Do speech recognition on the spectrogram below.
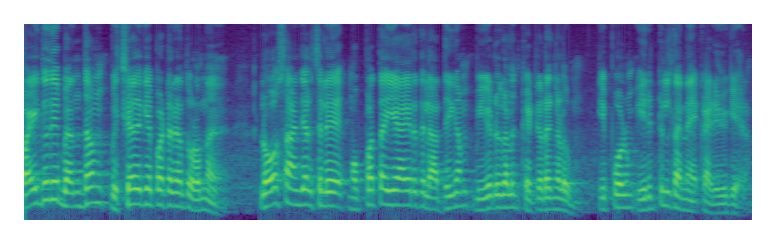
വൈദ്യുതി ബന്ധം വിച്ഛേദിക്കപ്പെട്ടതിനെ തുടർന്ന് ലോസ് ആഞ്ചൽസിലെ മുപ്പത്തയ്യായിരത്തിലധികം വീടുകളും കെട്ടിടങ്ങളും ഇപ്പോഴും ഇരുട്ടിൽ തന്നെ കഴിയുകയാണ്.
